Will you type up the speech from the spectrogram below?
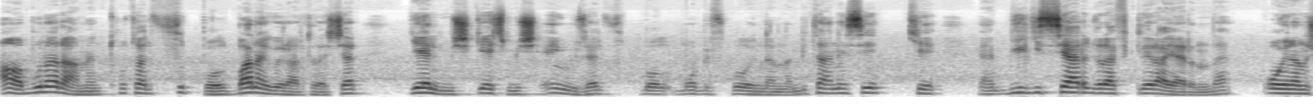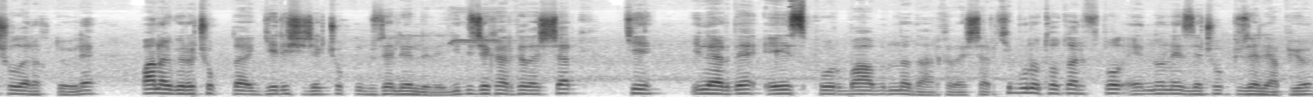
Ama buna rağmen total futbol bana göre arkadaşlar gelmiş geçmiş en güzel futbol mobil futbol oyunlarından bir tanesi ki yani bilgisayar grafikleri ayarında oynanış olarak da öyle. Bana göre çok da gelişecek, çok da güzel yerlere gidecek arkadaşlar ki ileride e-spor babında da arkadaşlar ki bunu Total Futbol Endonezya çok güzel yapıyor.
